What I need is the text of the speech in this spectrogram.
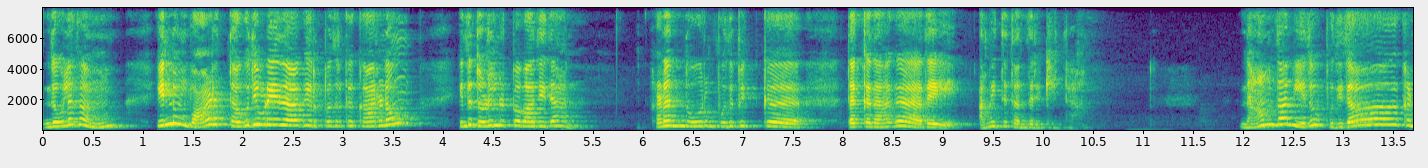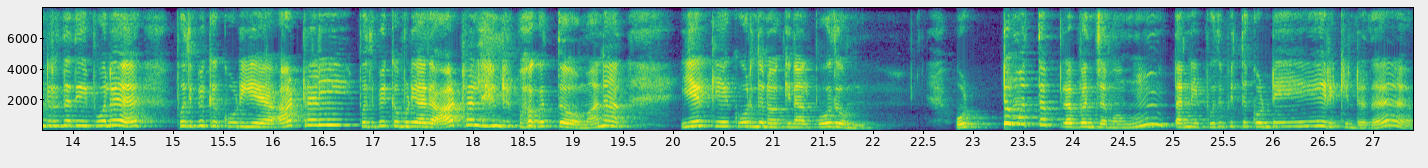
இந்த உலகம் இன்னும் வாழ தகுதியுடையதாக இருப்பதற்கு காரணம் இந்த தொழில்நுட்பவாதி தான் கடந்தோறும் புதுப்பிக்கத்தக்கதாக அதை அமைத்து தந்திருக்கின்றான். நாம் தான் ஏதோ புதிதாக கண்டிருந்ததை போல புதுப்பிக்கக்கூடிய ஆற்றல் புதுப்பிக்க முடியாத ஆற்றல் என்று பகுத்தோம். ஆனால் இயற்கையை கூர்ந்து நோக்கினால் போதும். ஒட்டுமொத்த பிரபஞ்சமும் தன்னை புதுப்பித்துக் கொண்டே இருக்கின்றது.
